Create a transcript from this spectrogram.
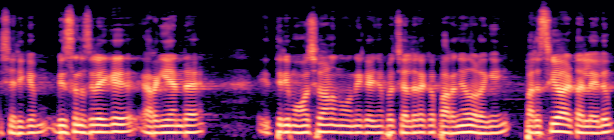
ശരിക്കും ബിസിനസ്സിലേക്ക് ഇറങ്ങിയതിന്റെ ഇത്തിരി മോശമാണെന്ന് തോന്നിക്കഴിഞ്ഞപ്പോൾ ചിലരൊക്കെ പറഞ്ഞു തുടങ്ങി പരസ്യമായിട്ടല്ലേലും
